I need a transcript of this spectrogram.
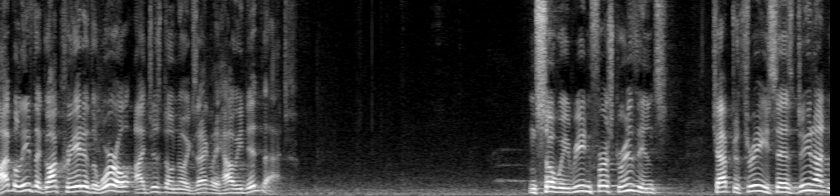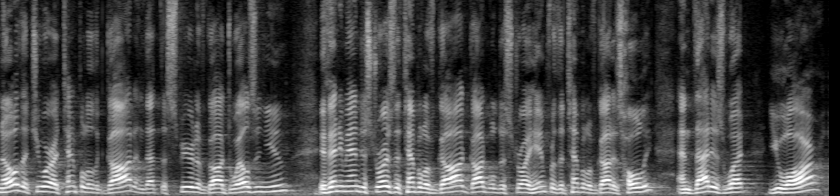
I believe that God created the world, I just don't know exactly how He did that. And so we read in 1 Corinthians chapter 3, he says, Do you not know that you are a temple of God and that the Spirit of God dwells in you? If any man destroys the temple of God, God will destroy him, for the temple of God is holy, and that is what you are.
